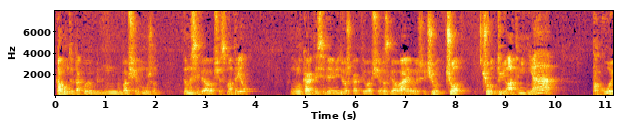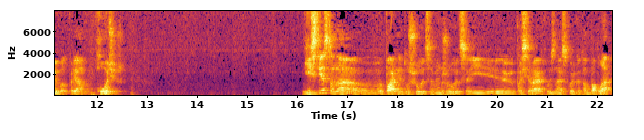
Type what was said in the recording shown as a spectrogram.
Кому ты такой вообще нужен? Ты на себя вообще смотрел? Как ты себя ведешь, как ты вообще разговариваешь? И чё, чё, чё ты от меня такой вот прям хочешь? Естественно, парни тушуются, менжуются и просирают, хуй знает сколько там бабла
